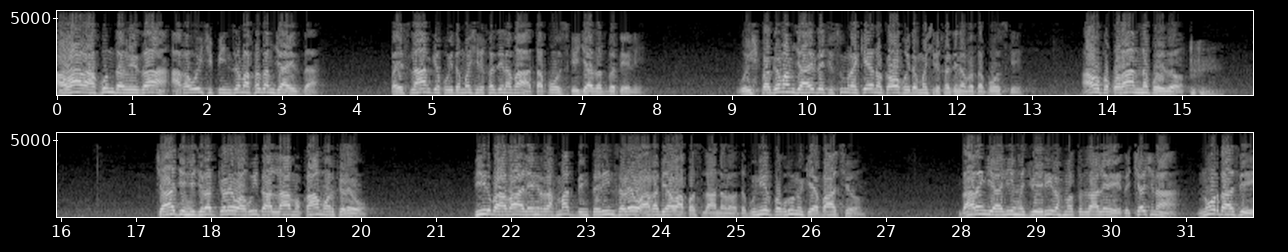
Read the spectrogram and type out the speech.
او هغه اخون دروازه هغه وی چې پنځمه خزم جایز ده په اسلام کې خو د مشرق خزینه با تاسو کې اجازه به تیلی ویش پګم هم جایز ده چې څومره کې نو کاو خو د مشرق خزینه به تاسو کې او په قران نه پوهیدو چا چې هجرت کړي او غوي د الله مقام ور کړو پیر بابا علیه الرحمت بهترین سره او هغه بیا واپس لانه د بنیر په غرونو کې آباد شو دارنګ علی حجویری رحمت الله علیه د چچنا نور داسي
